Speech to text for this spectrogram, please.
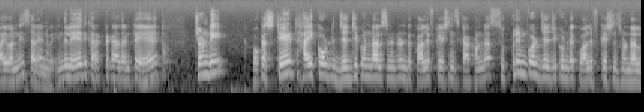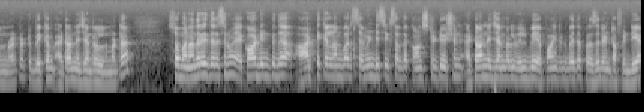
పైవన్నీ సరైనవి. ఇందులో ఏది కరెక్ట్ కాదంటే చూడండి ఒక స్టేట్ హైకోర్టు జడ్జికి ఉండాల్సినటువంటి క్వాలిఫికేషన్స్ కాకుండా సుప్రీంకోర్టు జడ్జికి ఉండే క్వాలిఫికేషన్స్ ఉండాలన్నమాట టు బికమ్ అటార్నీ జనరల్ అనమాట సో మనందరికీ తెలిసిన according to the article number seventy six of the constitution attorney general will be appointed by the president of India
